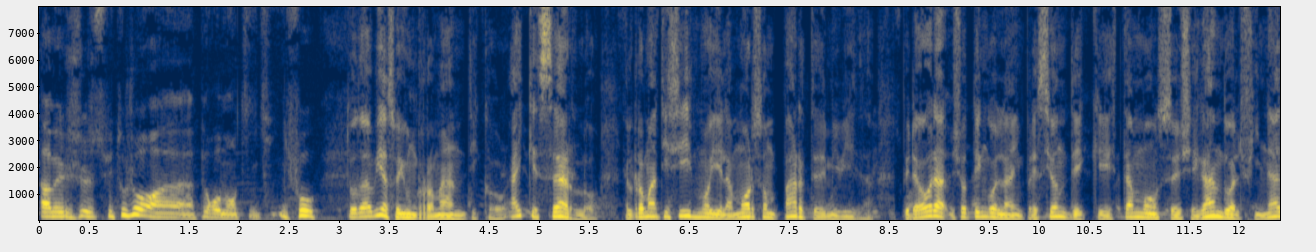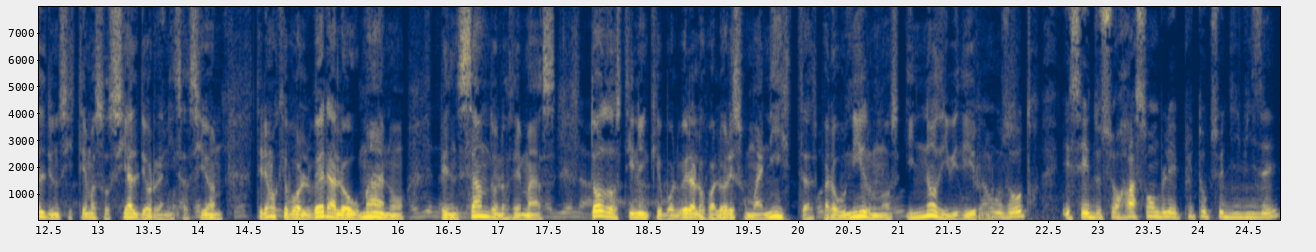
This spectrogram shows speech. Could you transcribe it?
Ah, mais je suis toujours un, peu romantique. Il faut. Todavía soy un romántico, hay que serlo. El romanticismo y el amor son parte de mi vida, pero ahora yo tengo la impresión de que estamos eh, llegando al final de un sistema social de organización. Tenemos que volver a lo humano, pensando en los demás. Todos tienen que volver a los valores humanistas para unirnos y no dividirnos. de se rassembler plutôt que se diviser.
